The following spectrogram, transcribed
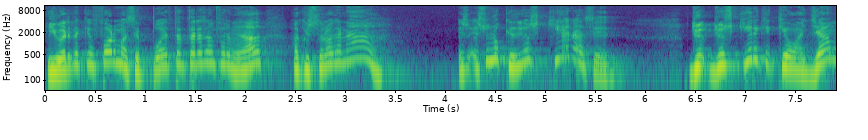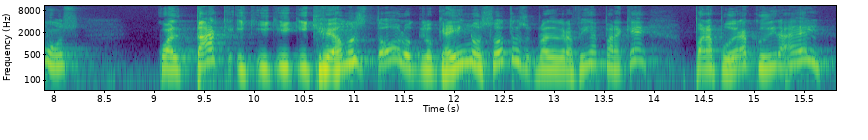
y ver de qué forma se puede tratar esa enfermedad a que usted no haga nada. Eso, es lo que Dios quiere hacer. Dios, quiere que, vayamos cual TAC y, que veamos todo lo, que hay en nosotros, radiografía, ¿para qué? Para poder acudir a Él.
